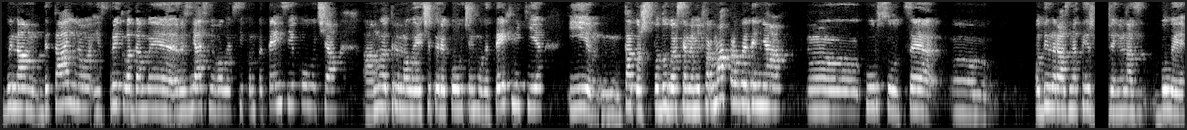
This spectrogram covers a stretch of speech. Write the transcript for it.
ви нам детально і з прикладами роз'яснювали всі компетенції коуча. Ми отримали чотири коучингові техніки, і також сподобався мені формат проведення е, курсу. Це е, один раз на тиждень у нас були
